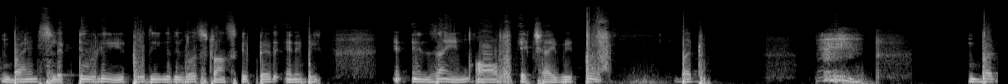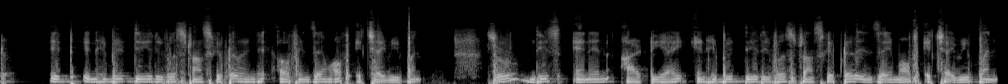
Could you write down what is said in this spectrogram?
binds selectively to the reverse transcripted enzyme of HIV2 but but it inhibits the reverse transcription of enzyme of HIV1 so this NNRTI inhibit the reverse transcripted enzyme of HIV1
